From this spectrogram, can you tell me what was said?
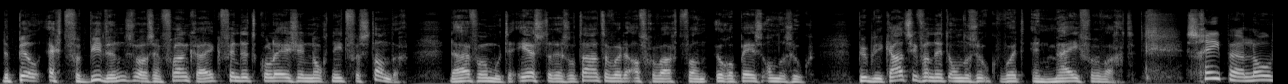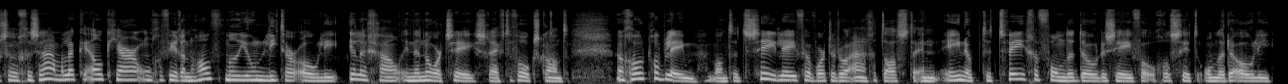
De pil echt verbieden, zoals in Frankrijk, vindt het college nog niet verstandig. Daarvoor moeten eerste resultaten worden afgewacht van Europees onderzoek. Publicatie van dit onderzoek wordt in mei verwacht. Schepen lozen gezamenlijk elk jaar ongeveer een half miljoen liter olie illegaal in de Noordzee, schrijft de Volkskrant. Een groot probleem, want het zeeleven wordt erdoor aangetast en één op de twee gevonden dode zeevogels zit onder de olie.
